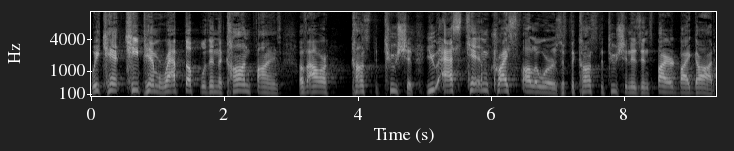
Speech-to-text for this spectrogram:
We can't keep him wrapped up within the confines of our Constitution. You ask 10 Christ followers if the Constitution is inspired by God.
